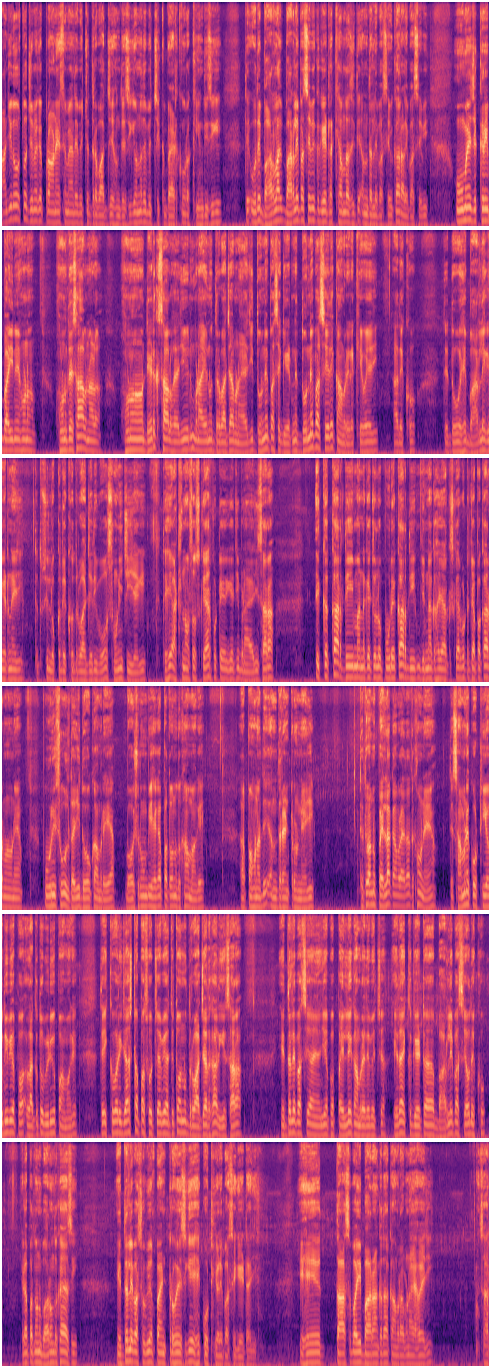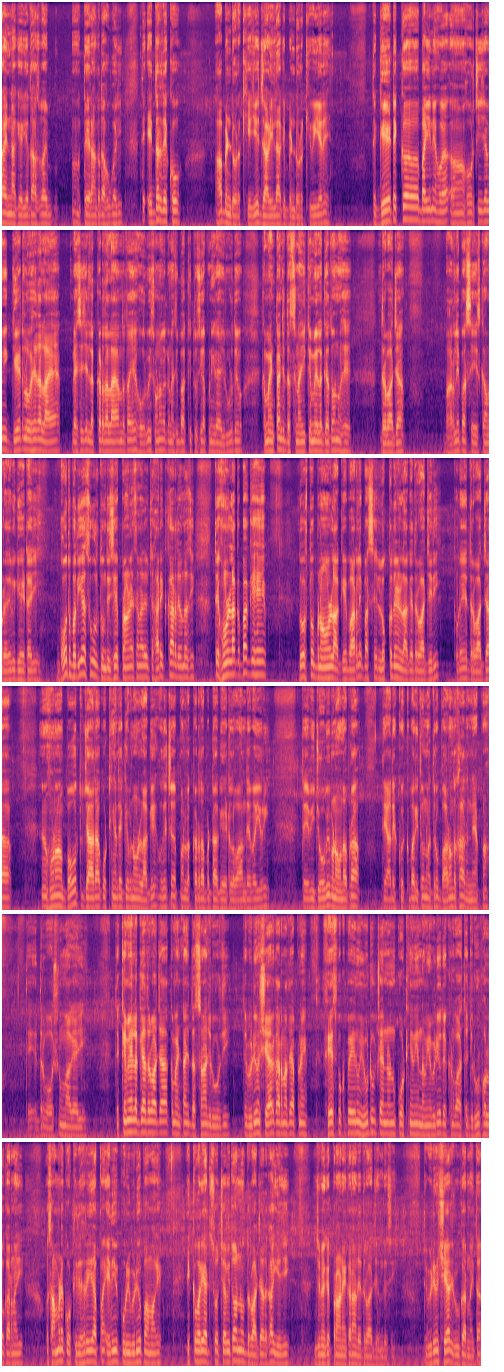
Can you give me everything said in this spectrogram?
ਹਾਂਜੀ ਦੋਸਤੋ, ਜਿਵੇਂ ਕਿ ਪੁਰਾਣੇ ਸਮਿਆਂ ਦੇ ਵਿੱਚ ਦਰਵਾਜ਼ੇ ਹੁੰਦੇ ਸੀਗੇ, ਉਹਨਾਂ ਦੇ ਵਿੱਚ ਇੱਕ ਬੈਠਕੋਂ ਰੱਖੀ ਹੁੰਦੀ ਸੀਗੀ ਤੇ ਉਹਦੇ ਬਾਹਰਲਾ, ਬਾਹਰਲੇ ਪਾਸੇ ਵੀ ਇੱਕ ਗੇਟ ਰੱਖਿਆ ਹੁੰਦਾ ਸੀ ਤੇ ਅੰਦਰਲੇ ਪਾਸੇ ਵੀ ਘਰ ਵਾਲੇ ਪਾਸੇ ਵੀ। ਉਵੇਂ ਜ਼ਿਕਰੀ ਬਾਈ ਨੇ ਹੁਣ ਹੁਣ ਦੇ ਹਿਸਾਬ ਨਾਲ ਹੁਣ ਡੇਢ ਕੁ ਸਾਲ ਹੋਇਆ ਜੀ ਇਹਨੂੰ ਬਣਾਏ ਨੂੰ, ਦਰਵਾਜ਼ਾ ਬਣਾਇਆ ਜੀ। ਦੋਨੇ ਪਾਸੇ ਗੇਟ ਨੇ, ਦੋਨੇ ਪਾਸੇ ਇਹਦੇ ਕਮਰੇ ਰੱਖੇ ਹੋਏ ਆ ਜੀ। ਆ ਦੇਖੋ, ਤੇ ਦੋ ਇਹ ਬਾਹਰਲੇ ਗੇਟ ਨੇ ਜੀ। ਤੇ ਤੁਸੀਂ ਲੁੱਕ ਦੇਖੋ, ਦਰਵਾਜ਼ੇ ਦੀ ਬਹੁਤ ਸੋਹਣੀ ਚੀਜ਼ ਹੈਗੀ। ਤੇ ਇਹ 8-900 ਸਕੁਅਰ ਫੁੱਟ ਏਰੀਆ 'ਚ ਹੀ ਬਣਾਇਆ ਜੀ ਸਾਰਾ। ਇੱਕ ਘਰ ਦੀ ਮੰਨ ਕੇ ਚਲੋ ਪੂਰੇ ਘਰ ਦੀ ਜਿੰਨਾ ਕੁ ਹਜ਼ਾਰ ਕੁ ਸਕੁਅਰ ਫੁੱਟ 'ਚ ਆਪਾਂ ਘਰ ਬਣਾਉਣੇ ਆ, ਪੂਰੀ ਸਹੂਲਤ ਹੈ ਜੀ, ਦੋ ਕਮਰੇ ਆ ਵਾਸ਼ਰੂਮ ਵੀ ਹੈਗਾ, ਆਪਾਂ ਤੁਹਾਨੂੰ ਦਿਖਾਵਾਂਗੇ। ਆਪਾਂ ਹੁਣ ਇਹਦੇ ਅੰਦਰ ਐਂਟਰ ਹੁੰਨੇ ਆ ਜੀ। ਤੇ ਤੁਹਾਨੂੰ ਪਹਿਲਾ ਕਮਰਾ ਇਹਦਾ ਦਿਖਾਉਣੇ ਆ, ਤੇ ਸਾਹਮਣੇ ਕੋਠੀ ਆ, ਉਹਦੀ ਵੀ ਆਪਾਂ ਅਲੱਗ ਤੋਂ ਵੀਡੀਓ ਪਾਵਾਂਗੇ। ਤੇ ਇੱਕ ਵਾਰੀ ਜਸਟ ਆਪਾਂ ਸੋਚਿਆ ਵੀ ਅੱਜ ਤੁਹਾਨੂੰ ਦਰਵਾਜ਼ਾ ਦਿਖਾ ਦਈਏ ਸਾਰਾ। ਇਧਰਲੇ ਪਾਸੇ ਆਏ ਆ ਜੀ ਆਪਾਂ ਪਹਿਲੇ ਕਮਰੇ ਦੇ ਵਿੱਚ, ਇਹਦਾ ਇੱਕ ਗੇਟ ਬਾਹਰਲੇ ਪਾਸੇ ਆ, ਉਹ ਦੇਖੋ, ਜਿਹੜਾ ਆਪਾਂ ਤੁਹਾਨੂੰ ਬਾਹਰੋਂ ਦਿਖਾਇਆ ਸੀ। ਇਧਰਲੇ ਪਾਸੋਂ ਵੀ ਆਪਾਂ ਐਂਟਰ ਹੋਏ ਸੀਗੇ, ਇਹ ਕੋਠੀ ਵਾਲੇ ਪਾਸੇ ਗੇਟ ਆ ਜੀ। ਇਹ 10 ਬਾਈ 12 ਕ ਦਾ ਕਮਰਾ ਬਣਾਇਆ ਹੋਇਆ ਜੀ। ਸਾਰਾ ਇੰਨਾ ਕੁ ਏਰੀਆ 10 ਬਾਈ ਅ, 13 ਕ ਦਾ ਹੋਊਗਾ ਜੀ। ਤੇ ਇੱਧਰ ਦੇਖੋ ਆਹ ਵਿੰਡੋ ਰੱਖੀ ਹੈ ਜੀ ਇਹ ਜਾਲੀ ਲਾ ਕੇ ਵਿੰਡੋ ਰੱਖੀ ਹੋਈ ਹੈ ਇਹਦੇ। ਤੇ ਗੇਟ ਇੱਕ ਬਾਈ ਨੇ ਹੋਇਆ ਹੋਰ ਚੀਜ਼ ਆ ਵੀ ਗੇਟ ਲੋਹੇ ਦਾ ਲਾਇਆ ਵੈਸੇ ਜੇ ਲੱਕੜ ਦਾ ਲਾਇਆ ਹੁੰਦਾ ਤਾਂ ਇਹ ਹੋਰ ਵੀ ਸੋਹਣਾ ਲੱਗਣਾ ਸੀ। ਬਾਕੀ ਤੁਸੀਂ ਆਪਣੀ ਰਾਏ ਜ਼ਰੂਰ ਦਿਓ। ਕਮੈਂਟਾਂ 'ਚ ਦੱਸਣਾ ਜੀ ਕਿਵੇਂ ਲੱਗਿਆ ਤੁਹਾਨੂੰ ਇਹ ਦਰਵਾਜ਼ਾ। ਬਾਹਰਲੇ ਪਾਸੇ ਇਸ ਕਮਰੇ ਦੇ ਵੀ ਗੇਟ ਹੈ ਜੀ। ਬਹੁਤ ਵਧੀਆ ਸਹੂਲਤ ਹੁੰਦੀ ਸੀ। ਪੁਰਾਣੇ ਸਮੇਂ ਦੇ ਵਿੱਚ ਹਰ ਇੱਕ ਘਰ ਦੇ ਹੁੰਦਾ ਸੀ। ਤੇ ਹੁਣ ਲਗਭਗ ਇਹ ਦੋਸਤੋ, ਬਣਾਉਣ ਲੱਗ ਗਏ ਬਾਹਰਲੇ ਪਾਸੇ, ਲੁੱਕ ਦੇਣ ਲੱਗ ਗਏ ਦਰਵਾਜ਼ੇ ਦੀ। ਥੋੜੇ ਦਰਵਾਜ਼ਾ ਹੁਣ ਬਹੁਤ ਜ਼ਿਆਦਾ ਕੋਠੀਆਂ ਦੇ ਅੱਗੇ ਬਣਾਉਣ ਲੱਗ। ਗਏ ਉਹਦੇ 'ਚ ਆਪਾਂ ਲੱਕੜ ਦਾ ਵੱਡਾ ਗੇਟ ਲਵਾਉਂਦੇ ਬਾਈ ਹੋਰੀ। ਤੇ ਵੀ ਜੋ ਵੀ ਬਣਾਉਂਦਾ ਭਰਾ। ਤੇ ਆ ਦੇਖੋ, ਇੱਕ ਵਾਰੀ ਤੁਹਾਨੂੰ ਇੱਧਰੋਂ ਬਾਹਰੋਂ ਦਿਖਾ ਦਿੰਨੇ ਆਪਾਂ। ਤੇ ਇੱਧਰ ਵਾਸ਼ਰੂਮ ਆ ਗਿਆ ਜੀ। ਤੇ ਕਿਵੇਂ ਲੱਗਿਆ ਦਰਵਾਜ਼ਾ? ਕਮੈਂਟਾਂ 'ਚ ਦੱਸਣਾ ਜਰੂਰ ਜੀ। ਤੇ ਵੀਡੀਓ ਨੂੰ ਸ਼ੇਅਰ ਕਰਨਾ ਤੇ ਆਪਣੇ ਫੇਸਬੁੱਕ ਪੇਜ ਨੂੰ, YouTube ਚੈਨਲ ਨੂੰ ਕੋਠੀਆਂ ਦੀਆਂ ਨਵੀਆਂ ਵੀਡੀਓ ਦੇਖਣ ਵਾਸਤੇ ਜਰੂਰ ਫੋਲੋ ਕਰਨਾ ਜੀ। ਉਹ ਸਾਹਮਣੇ ਕੋਠੀ ਦਿਖ ਰਹੀ ਹੈ ਆਪਾਂ ਇਹਦੀ ਵੀ ਪੂਰੀ ਵੀਡੀਓ ਪਾਵਾਂਗੇ। ਇੱਕ ਵਾਰੀ ਅੱਜ ਸੋਚਿਆ ਵੀ ਤੁਹਾਨੂੰ ਦਰਵਾਜ਼ਾ ਦਿਖਾਈਏ ਜੀ। ਜਿਵੇਂ ਕਿ ਪੁਰਾਣੇ ਘਰਾਂ ਦੇ ਦਰਵਾਜ਼ੇ ਹੁੰਦੇ ਸੀ। ਤੇ ਵੀਡੀਓ ਨੂੰ ਸ਼ੇਅਰ ਜਰੂਰ ਕਰਨਾ ਜੀ। ਧੰਨ-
